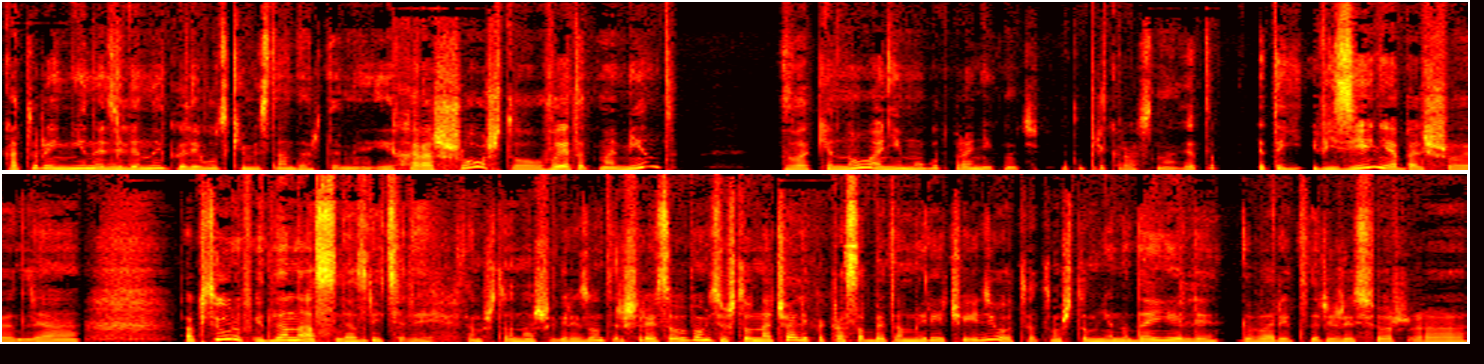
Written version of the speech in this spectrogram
которые не наделены голливудскими стандартами. И хорошо, что в этот момент в кино они могут проникнуть. Это прекрасно. Это, это везение большое для актеров и для нас, для зрителей, потому что наши горизонты расширяются. Вы помните, что в начале как раз об этом и речь идет, о том, что мне надоели, говорит режиссер, э,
